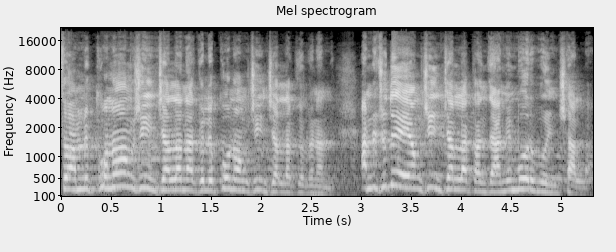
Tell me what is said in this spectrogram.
তো আপনি কোনো অংশ ইনশাল্লাহ না করলে কোন অংশ ইনশাল্লাহ করবেন আপনি শুধু এই অংশ ইনশাল্লাহ করেন যে আমি মরবো ইনশাল্লাহ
